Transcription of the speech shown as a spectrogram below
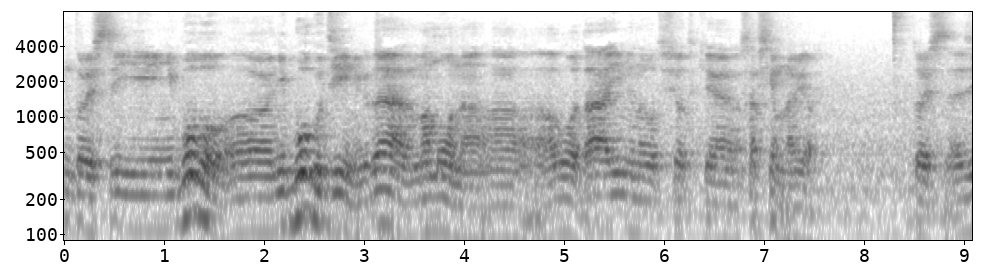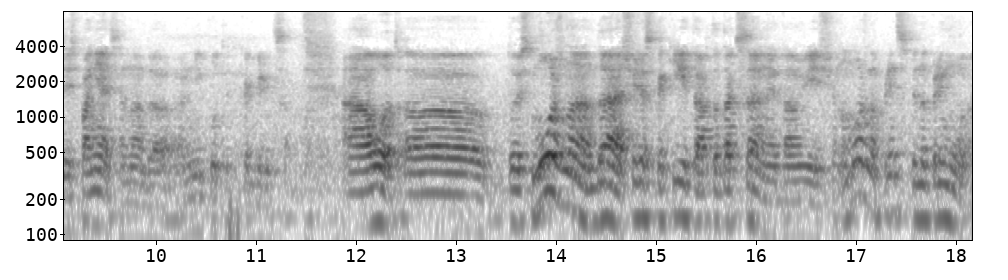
Ну, то есть и не Богу, не Богу денег, да, мамона, а, вот, а именно вот все-таки совсем наверх. То есть э, здесь понятия надо не путать, как говорится. А, вот, э, то есть можно, да, через какие-то ортодоксальные там вещи, но можно, в принципе, напрямую.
